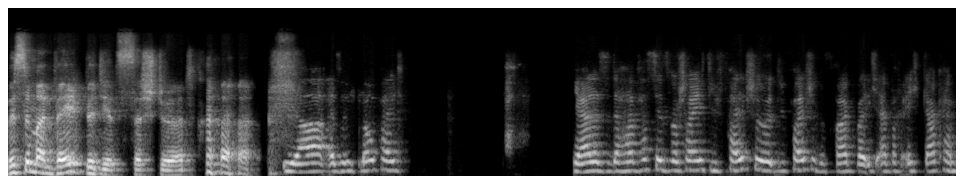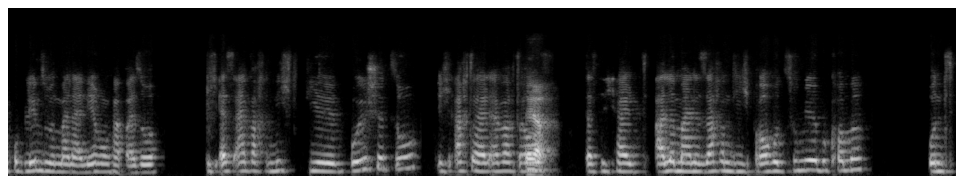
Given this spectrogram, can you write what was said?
Bisschen mein Weltbild jetzt zerstört. ja, also ich glaube halt, ja, das, da hast du jetzt wahrscheinlich die falsche, die falsche gefragt, weil ich einfach echt gar kein Problem so in meiner Ernährung habe. Also ich esse einfach nicht viel Bullshit so. Ich achte halt einfach darauf, ja. dass ich halt alle meine Sachen, die ich brauche, zu mir bekomme. Und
